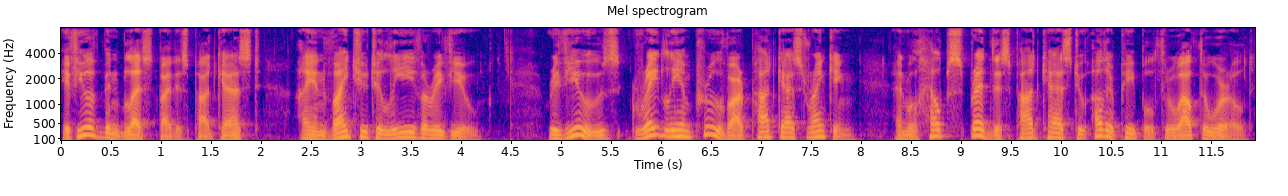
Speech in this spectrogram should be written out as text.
If you have been blessed by this podcast, I invite you to leave a review. Reviews greatly improve our podcast ranking and will help spread this podcast to other people throughout the world.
